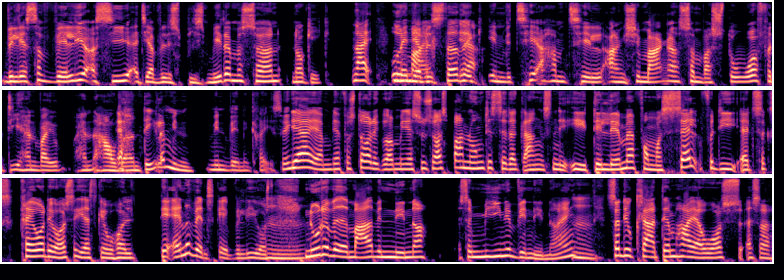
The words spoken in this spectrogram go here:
vil jeg så vælge at sige, at jeg ville spise middag med Søren? Nok ikke. Nej, uden Men mig. jeg vil stadigvæk Ja. invitere ham til arrangementer, som var store, fordi han, var jo, han har jo ja. været en del af min, min vennekreds, ikke? Ja, ja, men jeg forstår det godt, men jeg synes også bare, at nogen, det sætter gang sådan i et dilemma for mig selv, fordi at så kræver det også, at jeg skal jo holde det andet venskab ved lige også. Mm. Nu har det været meget veninder, altså mine veninder, ikke? Mm. Så er det jo klart, dem har jeg jo også, altså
